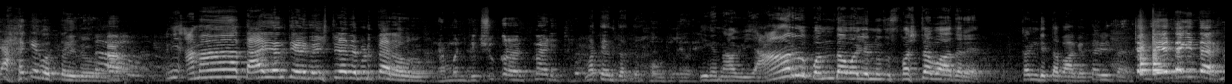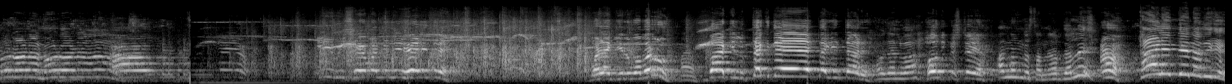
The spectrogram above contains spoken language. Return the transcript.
ಯಾಕೆ ಗೊತ್ತಾ ಇದು? ನೀ ಅಮ್ಮ ತಾಯಿ ಅಂತ ಹೇಳಿದ್ರೆ ಇಷ್ಟೇ ಅದೇ ಬಿಡ್ತಾರ ಅವರು. ನಮ್ಮನ್ನು ಭಿಕ್ಷುಕರು ಅಂತ ಮಾಡಿದ್ರು. ಮತ್ತೆಂತದ್ದು? ಈಗ ನಾವು ಯಾರು ಬಂದವ ಎನ್ನುವುದು ಸ್ಪಷ್ಟವಾದರೆ ಖಂಡಿತ ಬಾಗಿಲು ತೆರೀತಾರೆ ತೆಗೆ ತೆಗಿತಾರೆ. ನೋಡೋಣ ನೋಡೋಣ. ಈ ವಿಷಯವನ್ನು ನೀವು ಹೇಳಿದ್ರೆ ಒಳಗಿರುವವರು ಬಾಗಿಲು ತೆಗೆದೇ ತೆಗಿತಾರೆ. ಹೌದಲ್ವಾ? ಹೌದು ಕೃಷ್ಣಯ್ಯ. ಅನ್ನೊಂದು ಸಂದರ್ಭದಲ್ಲಿ ತಾಳಿದ್ದೆ ನದಿಗೆ.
